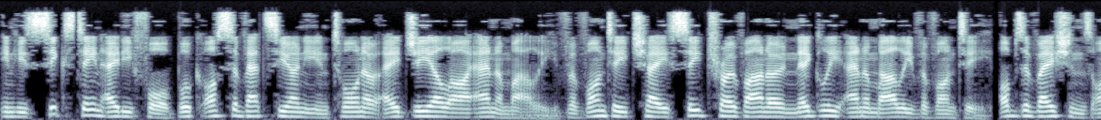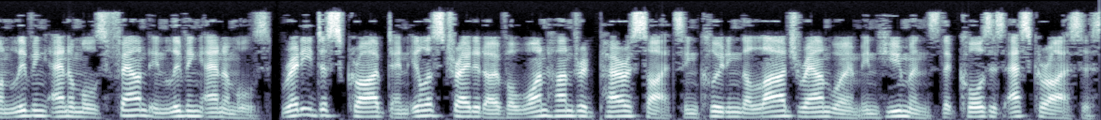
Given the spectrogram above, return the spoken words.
In his 1684 book Osservazioni intorno agli animali viventi che si trovano negli animali viventi Observations on living animals found in living animals, Redi described and illustrated over 100 parasites including the large roundworm in humans that causes ascariasis.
